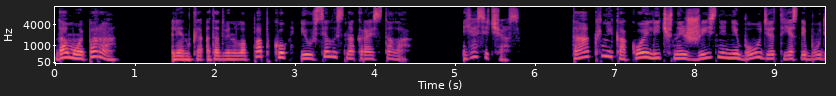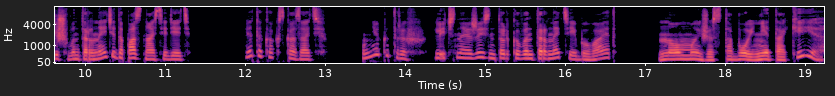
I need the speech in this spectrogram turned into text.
Домой пора», Ленка отодвинула папку и уселась на край стола. «Я сейчас. Так никакой личной жизни не будет, если будешь в интернете допоздна сидеть. Это как сказать. У некоторых личная жизнь только в интернете и бывает. Но мы же с тобой не такие.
